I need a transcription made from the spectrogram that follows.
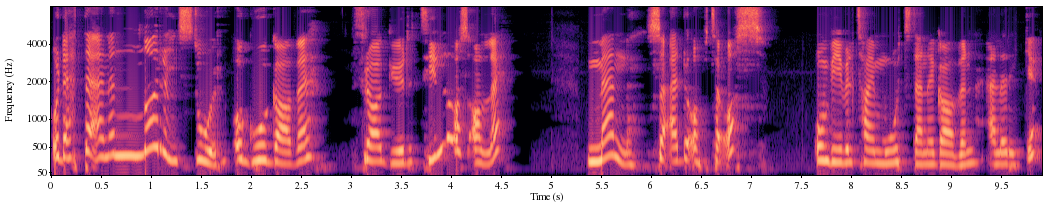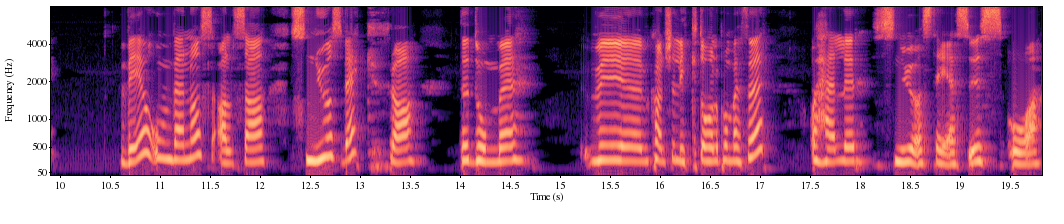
Og dette er en enormt stor og god gave fra Gud til oss alle. Men så er det opp til oss om vi vil ta imot denne gaven eller ikke. Ved å omvende oss, altså snu oss vekk fra det dumme vi kanskje likte å holde på med før, og heller snu oss til Jesus og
